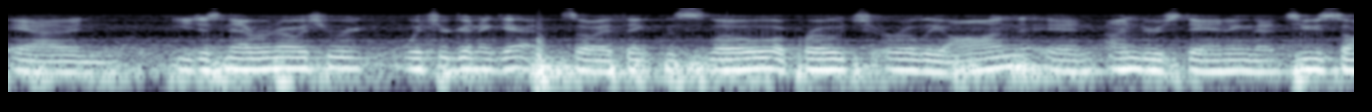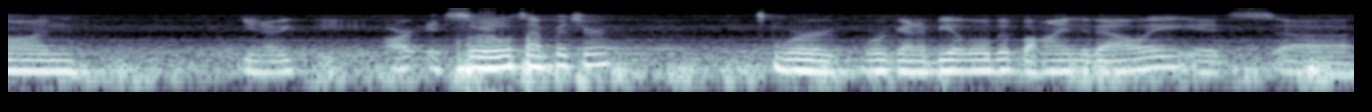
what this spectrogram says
and you just never know what you're what you're going to get. So I think the slow approach early on and understanding that Tucson, you know, our, its soil temperature, we're we're going to be a little bit behind the valley. It's uh,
